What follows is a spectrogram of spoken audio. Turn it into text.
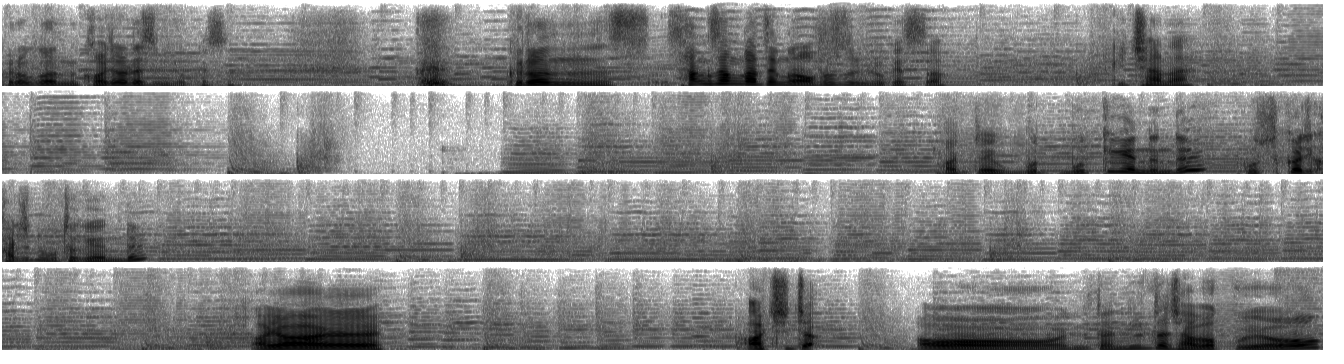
그런 건 거절했으면 좋겠어 그런 상성 같은 건 없었으면 좋겠어 귀찮아 아 내가 못, 못 깨겠는데? 보스까지 가지도 못하겠는데? 아야 예. 아 진짜. 어 일단 일단 잡았고요.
